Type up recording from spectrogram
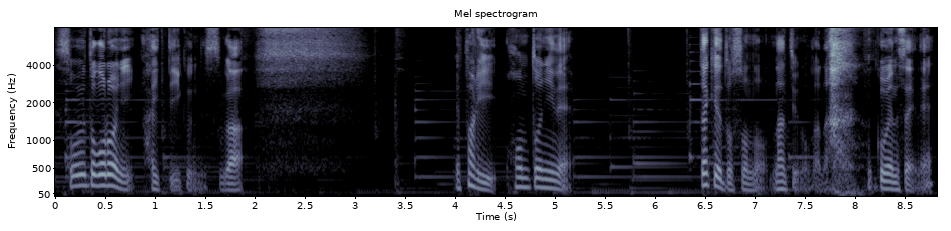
そういうところに入っていくんですがやっぱり本当にねだけどその何て言うのかな。ごめんなさいね。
